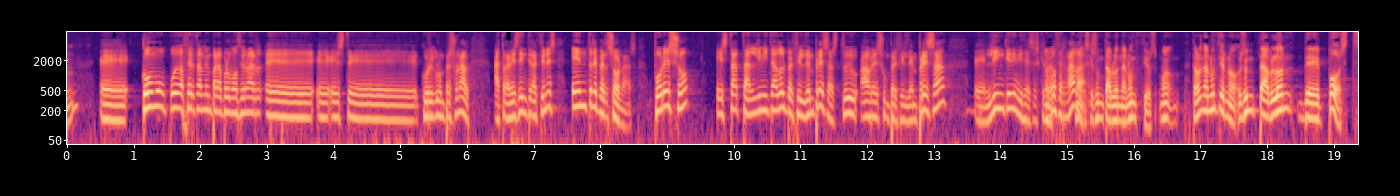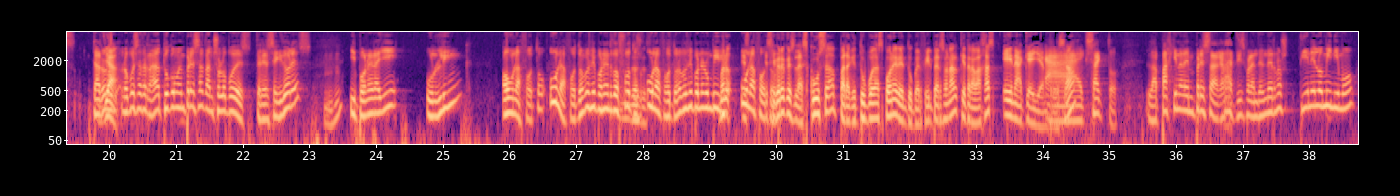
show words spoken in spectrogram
Eh, ¿Cómo puedo hacer también para promocionar eh, eh, este currículum personal? A través de interacciones entre personas. Por eso está tan limitado el perfil de empresas. Tú abres un perfil de empresa en LinkedIn y dices, es que no puedo hacer nada. Es que es un tablón de anuncios. Bueno, tablón de anuncios no, es un tablón de posts. Claro, no puedes hacer nada. Tú como empresa tan solo puedes tener seguidores y poner allí un link o una foto. Una foto. No puedes ni poner dos fotos. Una foto. No puedes ni poner un vídeo. Bueno, es- una foto. es que creo que es la excusa para que tú puedas poner en tu perfil personal que trabajas en aquella empresa. Ah, exacto. La página de empresa gratis, para entendernos, tiene lo mínimo,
